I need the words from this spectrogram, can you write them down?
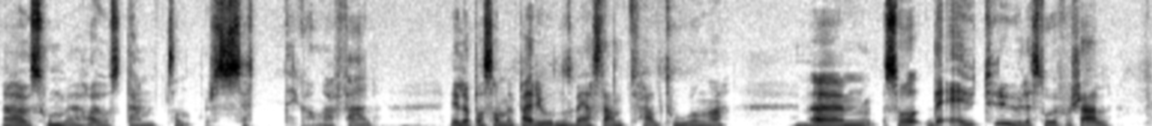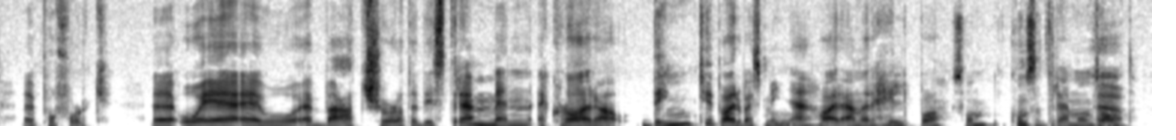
da. Somme har jo stemt sånn 70 ganger feil. I løpet av samme perioden som jeg har stemt feil to ganger. Um, så det er utrolig stor forskjell eh, på folk. Eh, og jeg er jo, jeg vet sjøl at jeg distrer, men jeg klarer Den type arbeidsminne har jeg når jeg holder på sånn. Konsentrerer meg om sånt. Eh,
